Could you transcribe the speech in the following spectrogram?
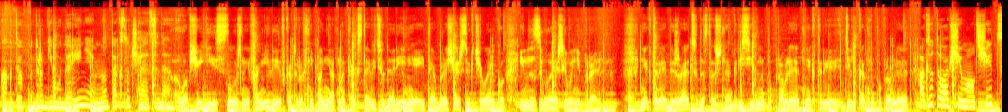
как-то по другим ударениям, но так случается, да. А вообще есть сложные фамилии, в которых непонятно, как ставить ударение, и ты обращаешься к человеку и называешь его неправильно. Некоторые обижаются, достаточно агрессивно поправляют, некоторые деликатно поправляют. А кто-то вообще молчит,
